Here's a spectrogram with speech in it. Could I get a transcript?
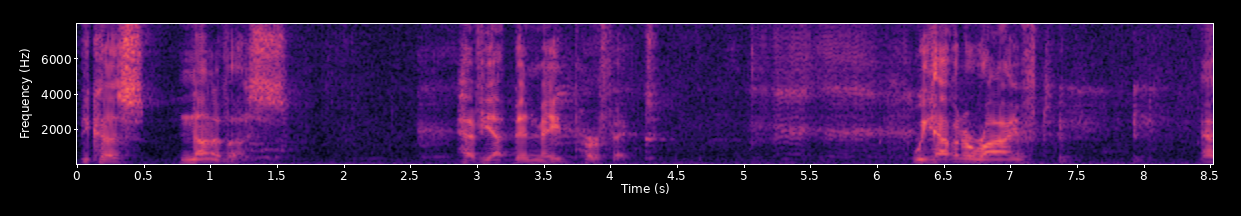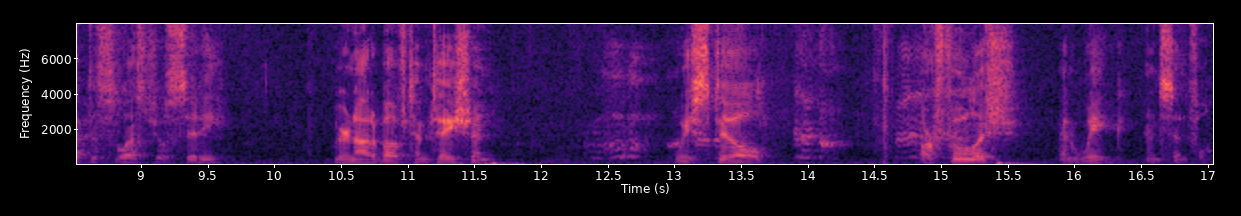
because none of us have yet been made perfect. We haven't arrived at the celestial city. We're not above temptation. We still are foolish and weak and sinful.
